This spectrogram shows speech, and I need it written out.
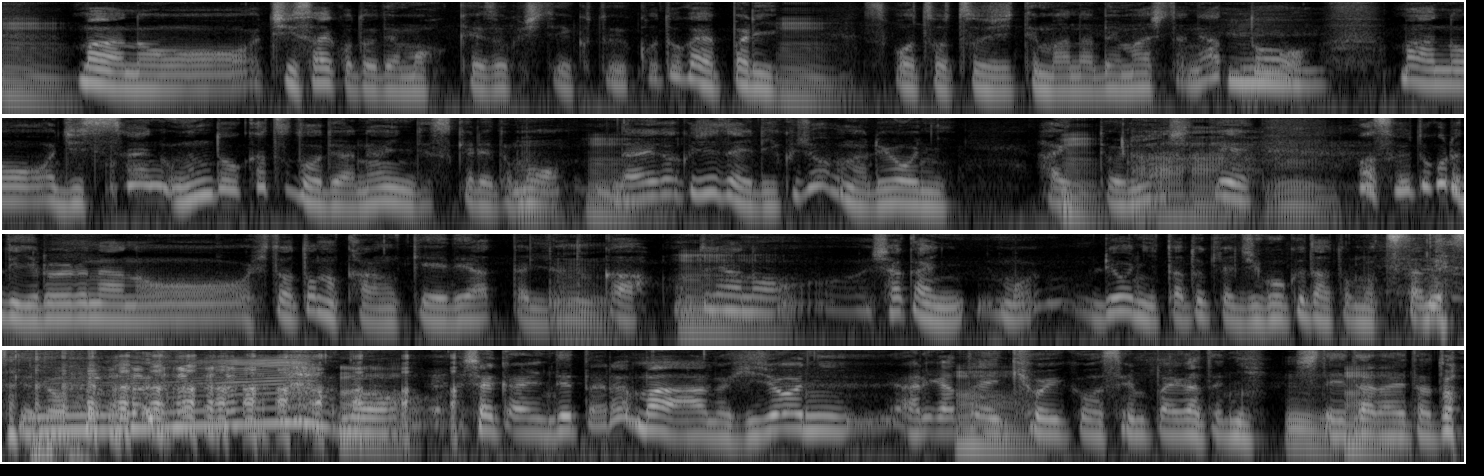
うん。まあ、あの小さいことでも継続していくということがやっぱりうん。スポーツを通じて学べましたね。あと、まあ、あの実際の運動活動ではないんですけれども、大学時代陸上部の寮に入っておりまして、まあ、そういうところでいろいろなあの人との関係であったりだとか、本当にあの社会にも寮にいた時は地獄だと思ってたんですけど あの社会に出たら、まあ、あの非常にありがたい教育を先輩方にしていただいたと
